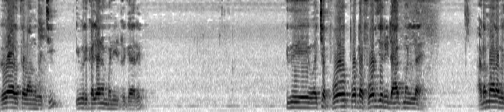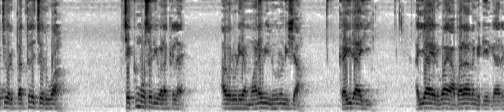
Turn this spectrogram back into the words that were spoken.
விவாகரத்தை வாங்க வச்சு இவர் கல்யாணம் பண்ணிட்டு இருக்காரு இது வச்ச போ போட்ட ஃபோர்ஜரி டாக்குமெண்ட்டில் அடமானம் வச்சு ஒரு பத்து லட்சம் ரூபா செக் மோசடி வழக்கில் அவருடைய மனைவி நூருனிஷா கைதாகி ஐயாயிரம் ரூபாய் அபராதம் கட்டியிருக்காரு.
